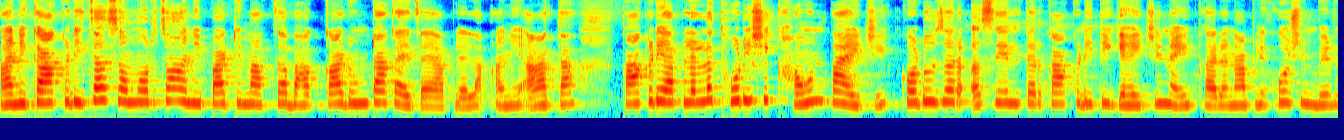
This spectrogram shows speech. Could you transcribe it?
आणि काकडीचा समोरचा आणि पाठीमागचा भाग काढून टाकायचा आहे आपल्याला. आणि आता काकडी आपल्याला थोडीशी खाऊन पाहायची. कडू जर असेल तर काकडी ती घ्यायची नाही कारण आपली कोशिंबीर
